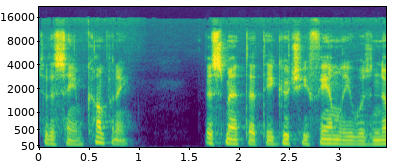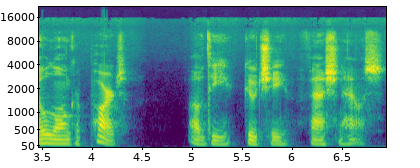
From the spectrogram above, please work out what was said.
to the same company. This meant that the Gucci family was no longer part of the Gucci fashion house.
